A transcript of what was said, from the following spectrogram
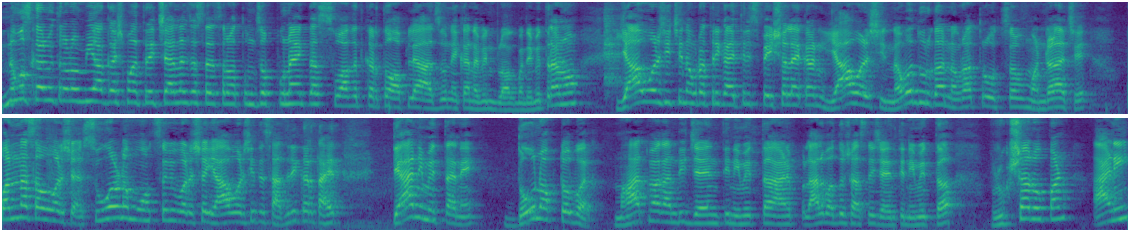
नमस्कार मित्रांनो मी आकाश म्हात्रे. चॅनलच्या सर्वात तुमचं पुन्हा एकदा स्वागत करतो आपल्या अजून एका नवीन ब्लॉगमध्ये मित्रांनो या वर्षीची नवरात्री काहीतरी स्पेशल आहे कारण या वर्षी नवदुर्गा नवरात्रोत्सव मंडळाचे पन्नासावं वर्ष आहे. सुवर्ण महोत्सवी वर्ष या वर्षी ते साजरी करत आहेत. त्या निमित्ताने दोन ऑक्टोबर महात्मा गांधी जयंती निमित्त आणि लालबहादूर शास्त्री जयंती निमित्त वृक्षारोपण आणि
